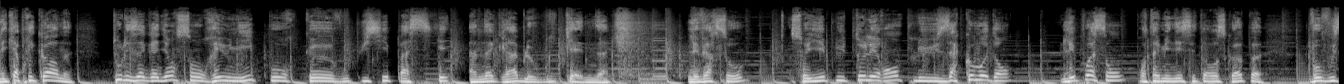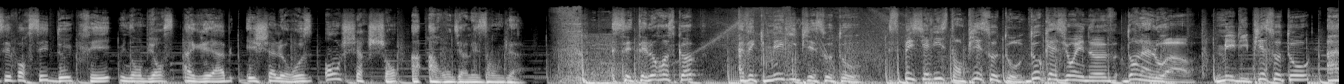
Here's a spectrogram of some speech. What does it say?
Les capricornes, tous les ingrédients sont réunis pour que vous puissiez passer un agréable week-end. Les Verseaux, soyez plus tolérants, plus accommodants. Les Poissons, pour terminer cet horoscope, vous vous efforcez de créer une ambiance agréable et chaleureuse en cherchant à arrondir les angles. C'était l'horoscope avec Mélie Pièce-Auto, spécialiste en pièces auto d'occasion et neuve dans la Loire. Mélie Pièce-Auto à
